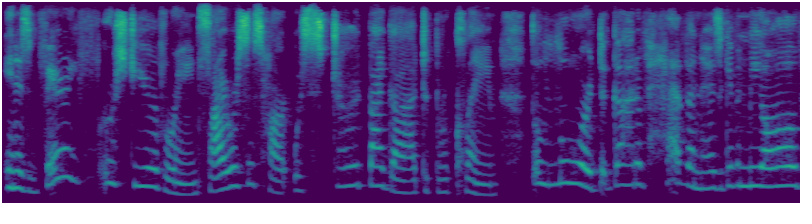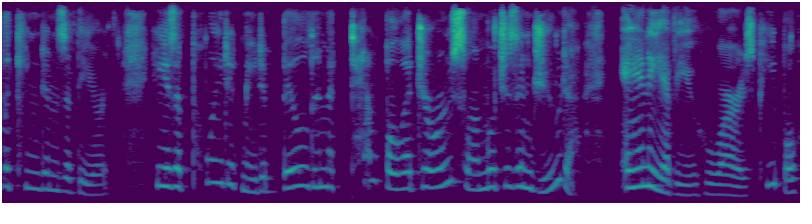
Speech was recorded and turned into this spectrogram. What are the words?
In his very first year of reign, Cyrus's heart was stirred by God to proclaim, "The Lord, the God of heaven, has given me all the kingdoms of the earth. He has appointed me to build him a temple at Jerusalem, which is in Judah. Any of you who are his people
